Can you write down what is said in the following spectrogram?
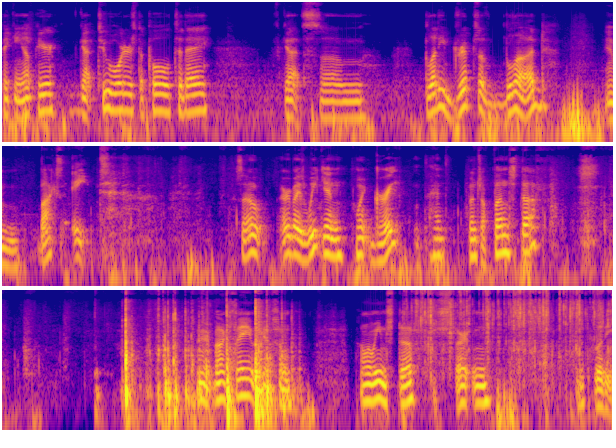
picking up here. We've got two orders to pull today. We've got some bloody drips of blood in box eight. So everybody's weekend went great. Had bunch of fun stuff. All right, box eight, we got some Halloween stuff, starting with bloody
